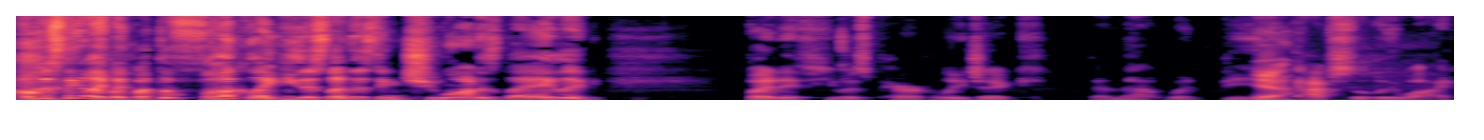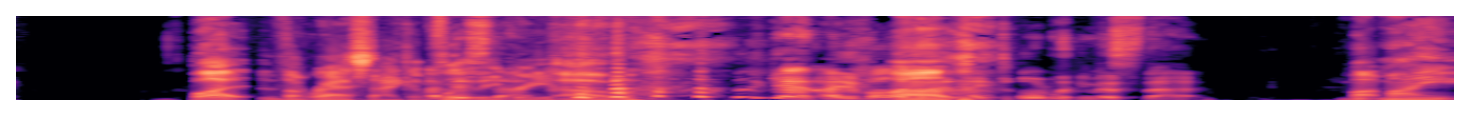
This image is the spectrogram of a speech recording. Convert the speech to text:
I was just thinking like like what the fuck? Like he's just letting this thing chew on his leg. Like, but if he was paraplegic, then that would be Yeah. absolutely why. But the rest, I completely that. agree. Um, Again, I apologize. Uh, I totally missed that. My, my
